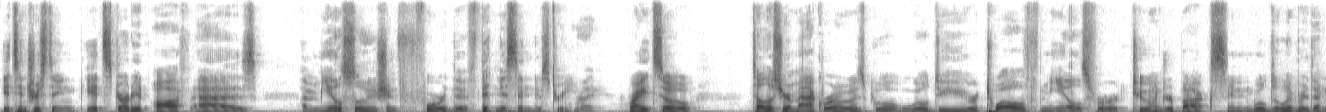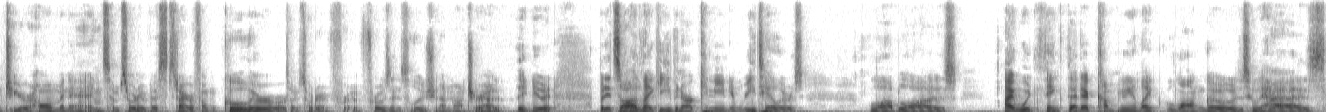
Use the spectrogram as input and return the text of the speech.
it's interesting, it started off as a meal solution for the fitness industry. Right. Right. So tell us your macros. We'll we'll do your 12 meals for 200 bucks, and we'll deliver them to your home in, a, in mm-hmm. some sort of a styrofoam cooler or some sort of frozen solution. I'm not sure how they do it, but it's odd. Like even our Canadian retailers Loblaws. I would think that a company like Longo's, who has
